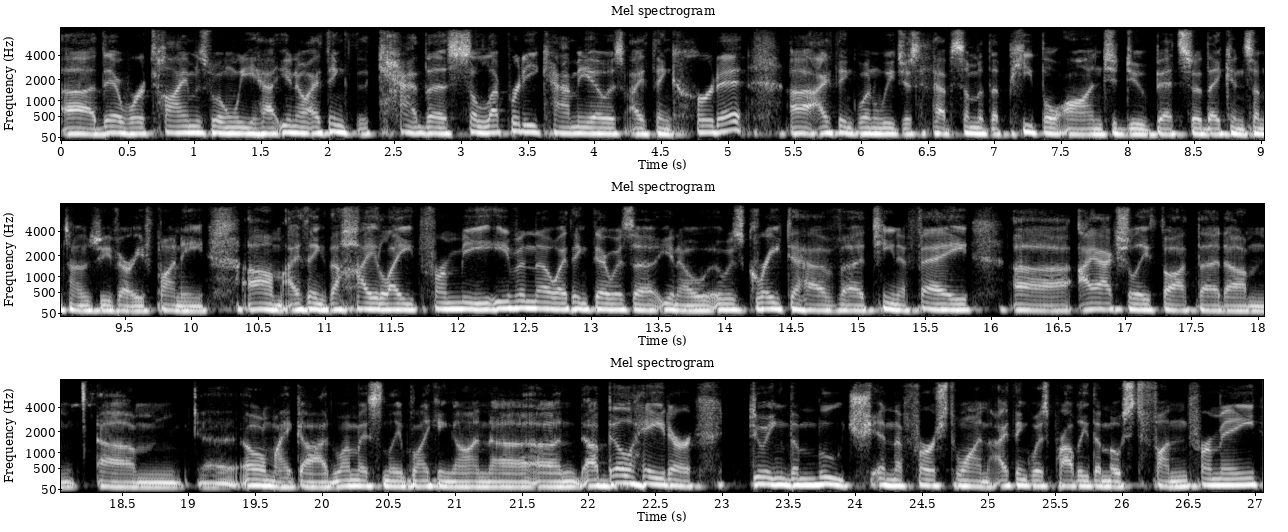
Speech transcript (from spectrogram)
uh, there were times when we had, you know, I think the ca- the celebrity cameos, I think hurt it. Uh, I think when we just have some of the people on to do bits, so they can sometimes be very funny. Um, I think the highlight for me, even though I think there was a, you know, it was great to have uh, Tina Fey. Uh, I actually thought that, um, um, uh, oh my God, why am I suddenly blanking on Bill Hader? Doing the mooch in the first one, I think was probably the most fun for me.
